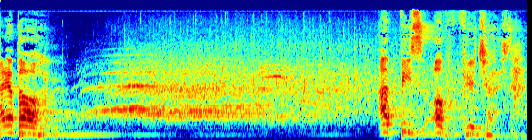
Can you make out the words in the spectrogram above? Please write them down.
ありがとう A piece of future でした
